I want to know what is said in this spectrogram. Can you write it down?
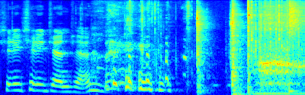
Chitty Chitty Jen Jen.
